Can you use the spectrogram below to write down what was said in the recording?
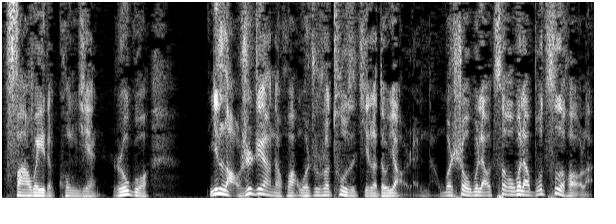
发威的空间。如果你老是这样的话，我就说兔子急了都咬人的，我受不了，伺候不了，不伺候了。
